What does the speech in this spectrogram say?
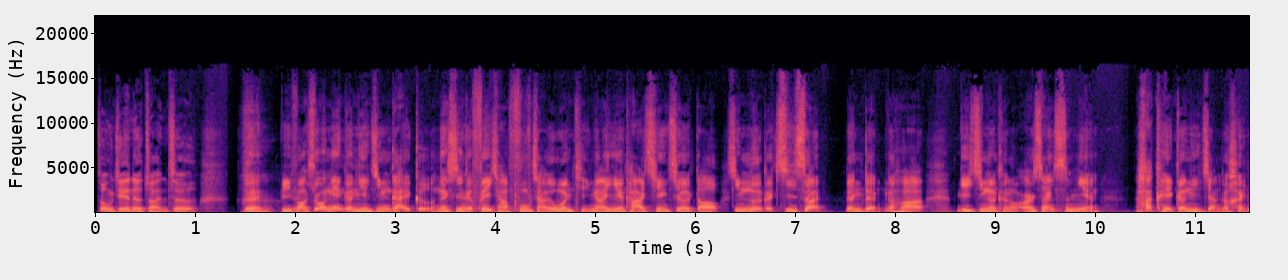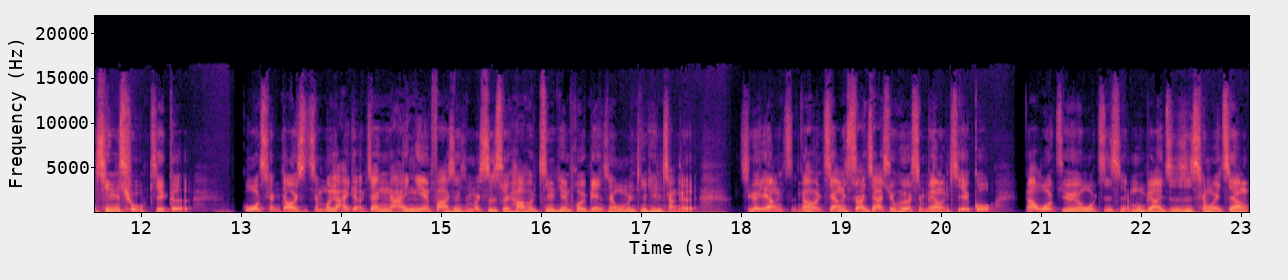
中间的转折。对，比方说那个年金改革，那是一个非常复杂的问题。那因为它牵涉到金额的计算等等，然后它历经了可能二三十年，他可以跟你讲得很清楚，这个过程到底是怎么来的，在哪一年发生什么事，所以它会今天会变成我们今天讲的这个样子。然后这样算下去会有什么样的结果？那我觉得我自己的目标一直是成为这样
